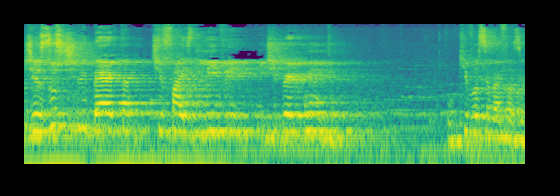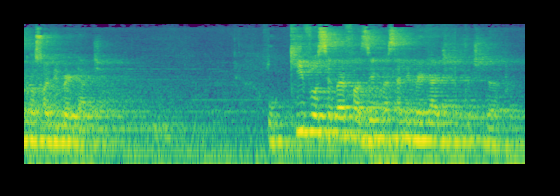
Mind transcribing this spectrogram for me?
Jesus te liberta, te faz livre e te pergunta: o que você vai fazer com a sua liberdade? O que você vai fazer com essa liberdade que Ele está te dando?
